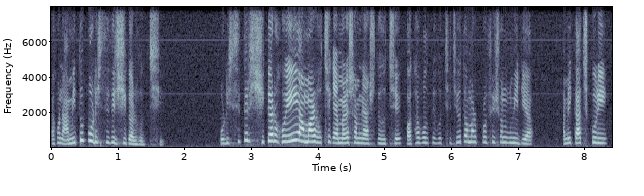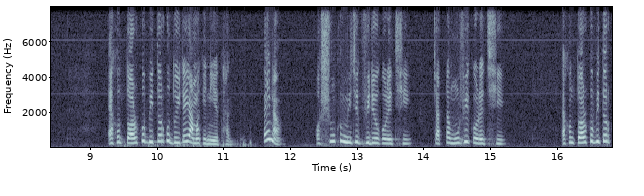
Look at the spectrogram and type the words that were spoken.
এখন আমি তো পরিস্থিতির শিকার হচ্ছি। পরিস্থিতির শিকার হয়েই আমার হচ্ছে ক্যামেরার সামনে আসতে হচ্ছে, কথা বলতে হচ্ছে। যেহেতু আমার প্রফেশন মিডিয়া আমি কাজ করি, এখন তর্ক বিতর্ক দুইটাই আমাকে নিয়ে থাকবে, তাই না? অসংখ্য মিউজিক ভিডিও করেছি, চারটা মুভি করেছি, এখন তর্ক বিতর্ক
